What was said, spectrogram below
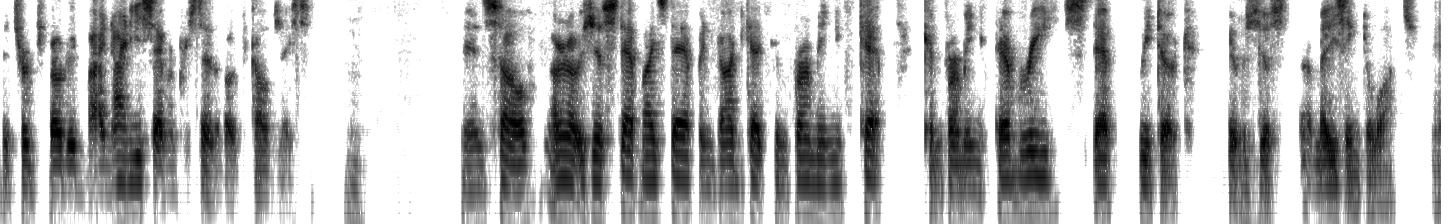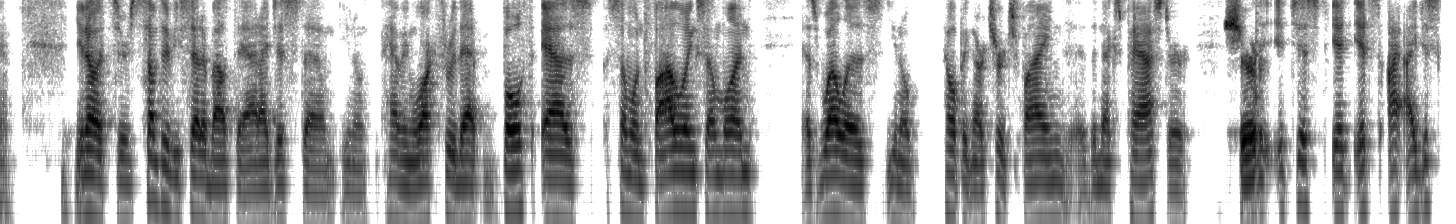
the church voted by 97% of the vote to call Jason. Mm. And so I don't know, it was just step by step, and God kept confirming, kept confirming every step we took. It was just amazing to watch. Yeah. You know, it's there's something to be said about that. I just, um, you know, having walked through that both as someone following someone, as well as you know, helping our church find the next pastor. Sure. It, it just, it, it's, I, I just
